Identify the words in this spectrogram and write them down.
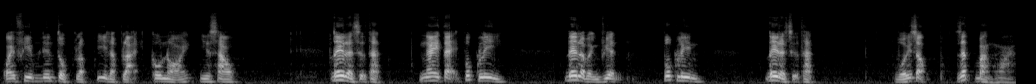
quay phim liên tục lặp đi lặp lại câu nói như sau. Đây là sự thật, ngay tại Brooklyn. Đây là bệnh viện Brooklyn. Đây là sự thật, với giọng rất bàng hoàng.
